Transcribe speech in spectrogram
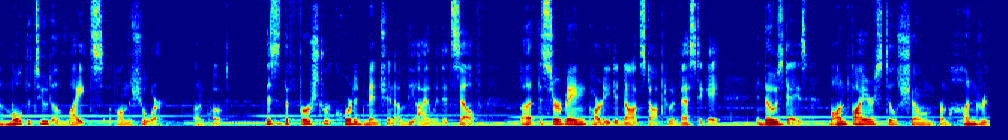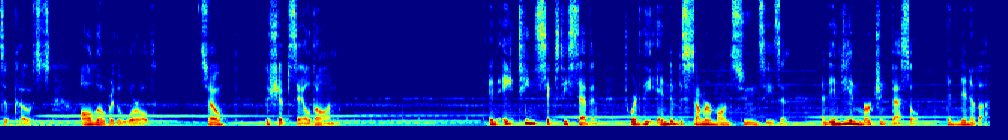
a multitude of lights upon the shore. Unquote. This is the first recorded mention of the island itself, but the surveying party did not stop to investigate. In those days, bonfires still shone from hundreds of coasts all over the world. So, the ship sailed on. In 1867, towards the end of the summer monsoon season, an Indian merchant vessel, the Nineveh,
